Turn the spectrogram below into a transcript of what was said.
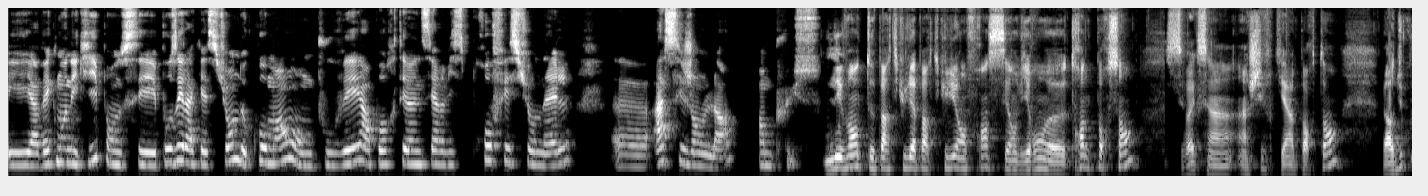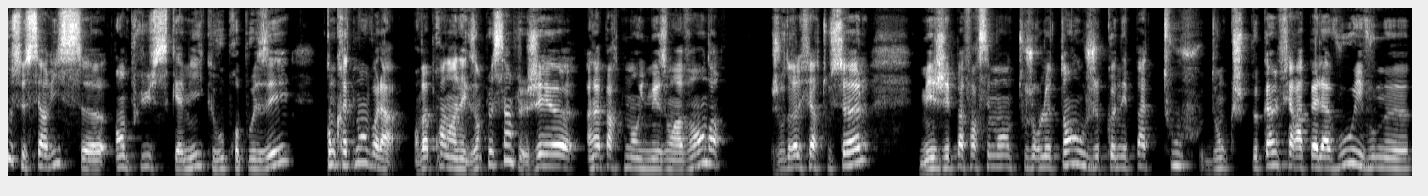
Et avec mon équipe, on s'est posé la question de comment on pouvait apporter un service professionnel euh, à ces gens-là en plus. Les ventes particulier à particulier en France, c'est environ 30%. Euh, c'est vrai que c'est un, chiffre qui est important. Alors du coup, ce service euh, en plus, Camille, que vous proposez, concrètement, voilà, on va prendre un exemple simple. J'ai un appartement, une maison à vendre. Je voudrais le faire tout seul mais j'ai pas forcément toujours le temps ou je connais pas tout. Donc je peux quand même faire appel à vous et vous me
